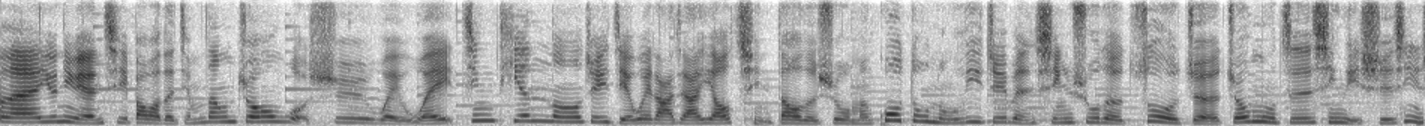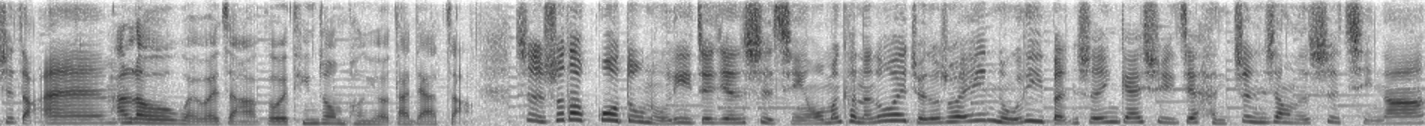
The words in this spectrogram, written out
在 Uni 元气爆爆的节目当中，我是伟伟。今天呢，这一节为大家邀请到的是我们《过度努力》这本新书的作者周木之心理师。心理师早安，Hello，伟伟早，各位听众朋友大家早。是说到过度努力这件事情，我们可能都会觉得说，哎，努力本身应该是一件很正向的事情啊。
